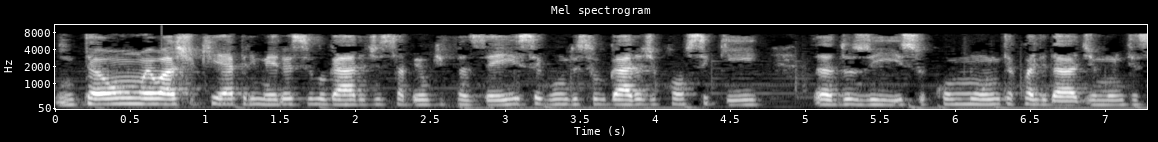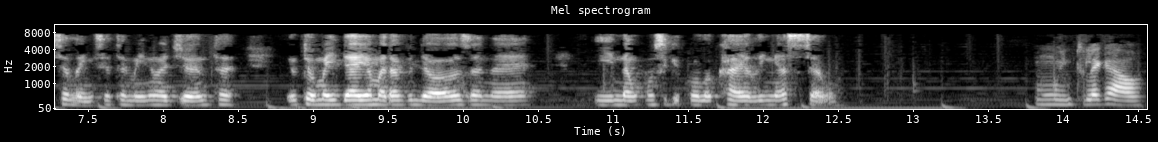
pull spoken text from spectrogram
Então, eu acho que é primeiro esse lugar de saber o que fazer e segundo esse lugar de conseguir traduzir isso com muita qualidade muita excelência. Também não adianta eu ter uma ideia maravilhosa, né, e não conseguir colocar ela em ação. Muito legal.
